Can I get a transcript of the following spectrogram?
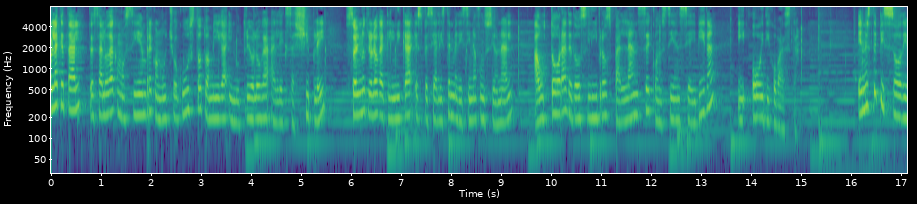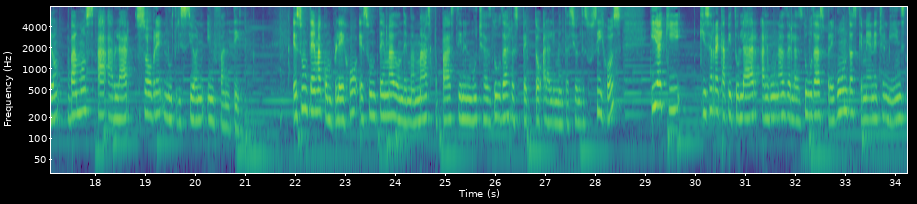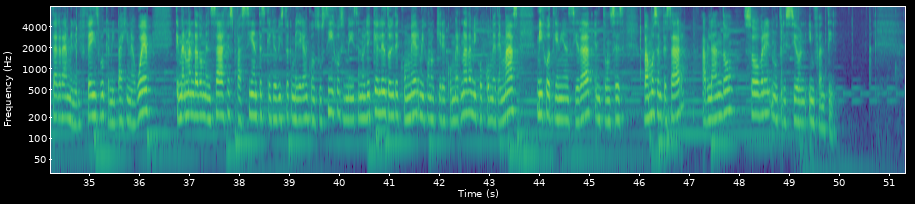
Hola, ¿qué tal? Te saluda como siempre con mucho gusto tu amiga y nutrióloga Alexa Shipley. Soy nutrióloga clínica especialista en medicina funcional, autora de dos libros Balance, Conciencia y Vida y Hoy digo basta. En este episodio vamos a hablar sobre nutrición infantil. Es un tema complejo, es un tema donde mamás, papás tienen muchas dudas respecto a la alimentación de sus hijos y aquí quise recapitular algunas de las dudas, preguntas que me han hecho en mi Instagram, en el Facebook, en mi página web, que me han mandado mensajes, pacientes que yo he visto que me llegan con sus hijos y me dicen, oye, ¿qué les doy de comer? Mi hijo no quiere comer nada, mi hijo come de más, mi hijo tiene ansiedad. Entonces, vamos a empezar hablando sobre nutrición infantil.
